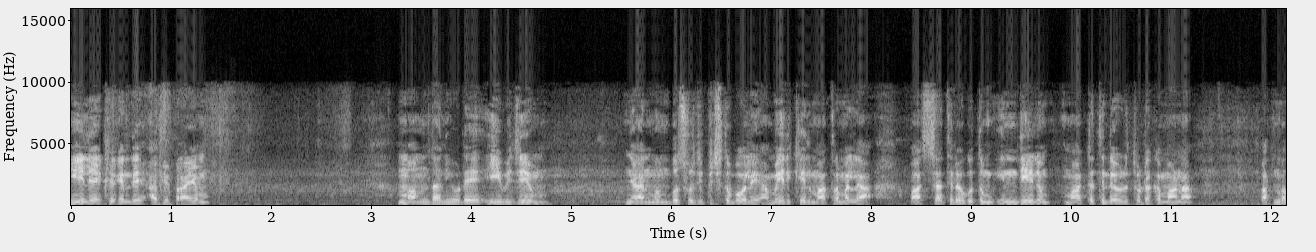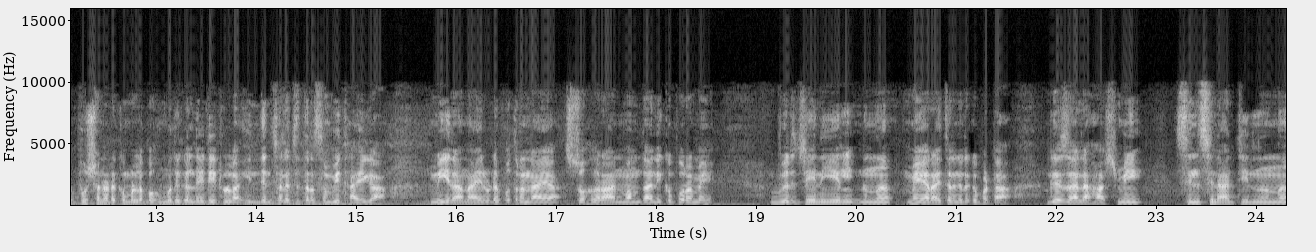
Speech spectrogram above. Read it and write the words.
ഈ ലേഖകന്റെ അഭിപ്രായം. മംദാനിയുടെ ഈ വിജയം ഞാൻ മുൻപ് സൂചിപ്പിച്ചതുപോലെ അമേരിക്കയിൽ മാത്രമല്ല പാശ്ചാത്യ ലോകത്തും ഇന്ത്യയിലും മാറ്റത്തിന്റെ ഒരു തുടക്കമാണ്. പത്മഭൂഷൺ അടക്കമുള്ള ബഹുമതികൾ നേടിയിട്ടുള്ള ഇന്ത്യൻ ചലച്ചിത്ര സംവിധായിക മീര നായരുടെ പുത്രനായ സുഹ്റാൻ മംദാനിക്ക് പുറമെ വിർജീനിയയിൽ നിന്ന് മേയറായി തിരഞ്ഞെടുക്കപ്പെട്ട ഗസാല ഹാഷ്മി സിൻസിനാറ്റിയിൽ നിന്ന്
